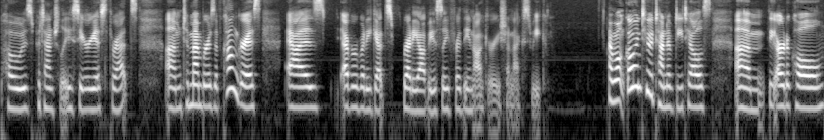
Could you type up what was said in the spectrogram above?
pose potentially serious threats um, to members of Congress as everybody gets ready, obviously, for the inauguration next week. I won't go into a ton of details. Um, the article,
